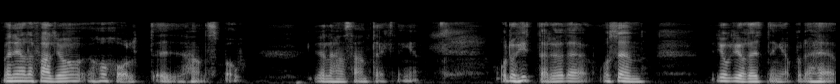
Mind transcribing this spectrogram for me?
Men i alla fall, jag har hållit i hans bok, eller hans anteckningar. Och då hittade jag det och sen gjorde jag ritningar på det här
